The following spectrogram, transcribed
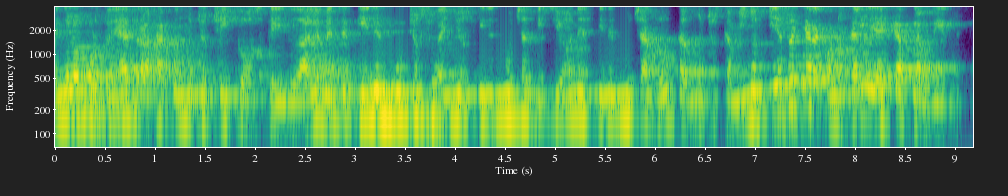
tengo la oportunidad de trabajar con muchos chicos que indudablemente tienen muchos sueños, tienen muchas visiones, tienen muchas rutas, muchos caminos, y eso hay que reconocerlo y hay que aplaudirles.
